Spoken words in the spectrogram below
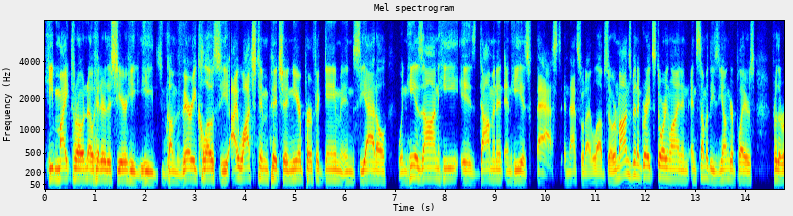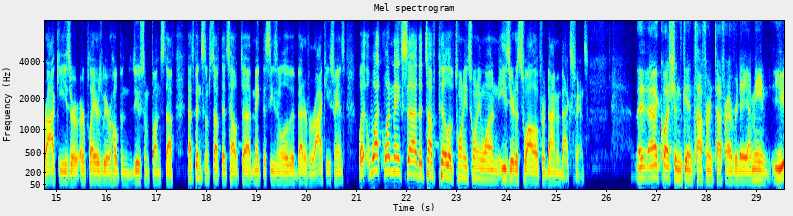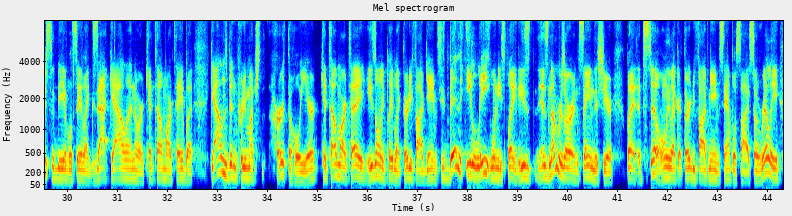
he might throw a no hitter this year. He he's come very close. He I watched him pitch a near perfect game in Seattle. When he is on, he is dominant and he is fast, and that's what I love. So Ramon's been a great storyline, and and some of these younger players for the Rockies or, or, players we were hoping to do some fun stuff. That's been some stuff that's helped uh, make the season a little bit better for Rockies fans. What what what makes uh, the tough pill of 2021 easier to swallow for Diamondbacks fans? That question's getting tougher and tougher every day. I mean, you used to be able to say like Zach Gallen or Ketel Marte, but Gallen's been pretty much hurt the whole year. Ketel Marte, he's only played like 35 games. He's been elite when he's played. He's his numbers are insane this year, but it's still only like a 35 game sample size. So really,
